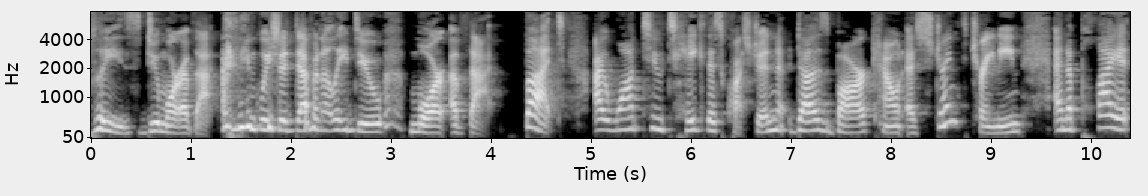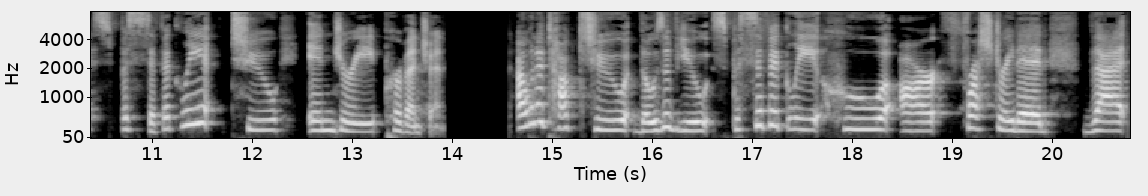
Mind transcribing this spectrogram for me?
please do more of that. I think we should definitely do more of that. But I want to take this question Does barre count as strength training and apply it specifically to injury prevention? I want to talk to those of you specifically who are frustrated that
